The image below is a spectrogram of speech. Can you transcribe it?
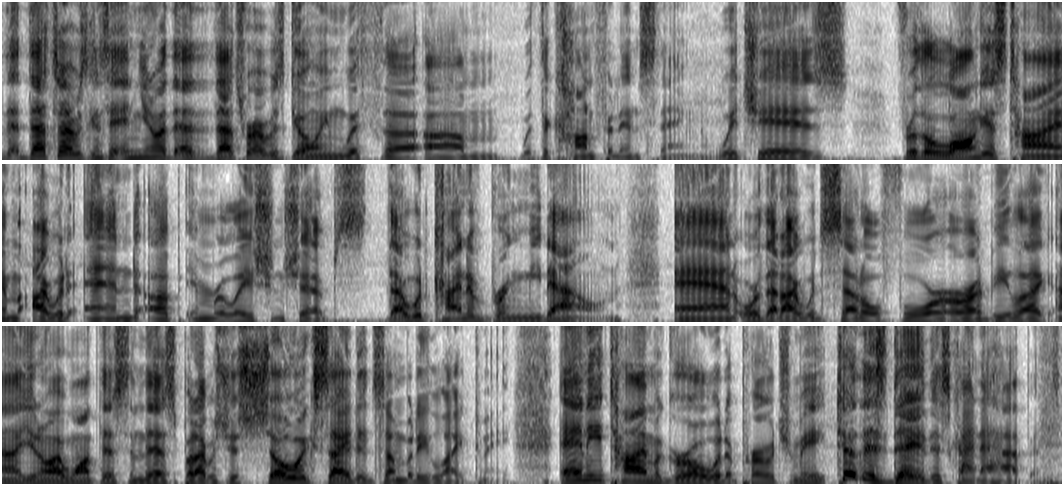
th- that's what I was gonna say, and you know? That, that's where I was going with the um with the confidence thing, which is for the longest time I would end up in relationships that would kind of bring me down, and or that I would settle for, or I'd be like, ah, you know, I want this and this, but I was just so excited somebody liked me. Anytime a girl would approach me, to this day, this kind of happens.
